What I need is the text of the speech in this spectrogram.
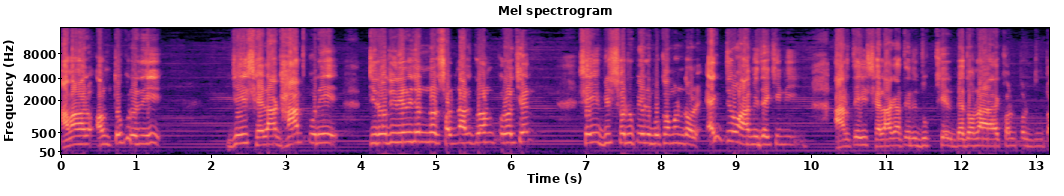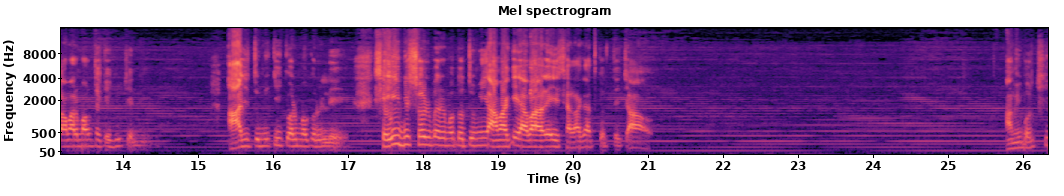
আমার অন্তঃকরণে যে সেলাঘাত করে চিরদিনের জন্য সন্ন্যাস গ্রহণ করেছেন, সেই বিশ্বরূপের মুখমণ্ডল একদিনও আমি দেখিনি। আর এই সেলাঘাতের দুঃখের বেদনা এখন পর্যন্ত আমার মন থেকে ঘুচেনি। আজ তুমি কি কর্ম করিলে? সেই বিশ্বরূপের মতো তুমি আমাকে আবার এই সেলাঘাত করতে চাও। আমি বলছি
